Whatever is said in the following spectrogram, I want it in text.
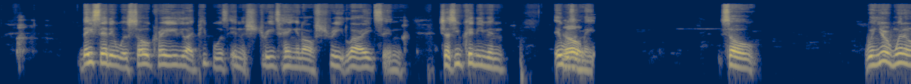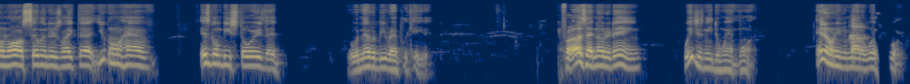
They said it was so crazy. Like people was in the streets hanging off street lights and just you couldn't even. It was no. amazing. So when you're winning on all cylinders like that, you're gonna have it's gonna be stories that will never be replicated. For us at Notre Dame, we just need to win one. It don't even matter what sport,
